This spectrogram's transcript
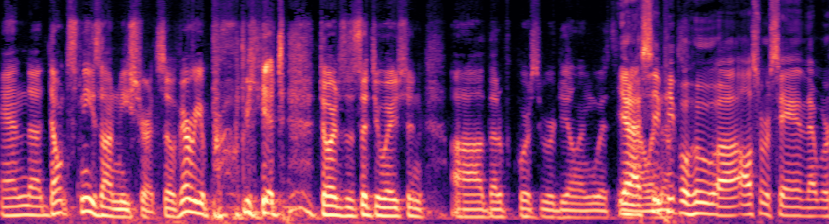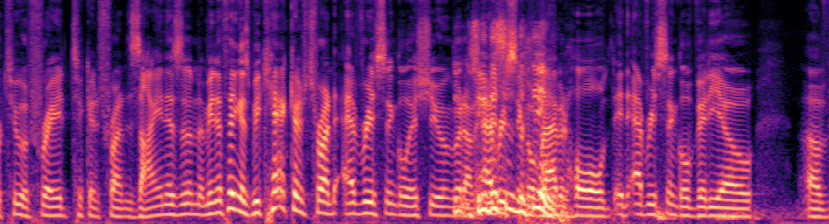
and uh, don't sneeze on me shirt. So very appropriate towards the situation uh, that, of course, we were dealing with. Yeah. I see people who uh, also were saying that we're too afraid to confront Zionism. I mean, the thing is, we can't confront every single issue and go down see, every single rabbit hole in every single video of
